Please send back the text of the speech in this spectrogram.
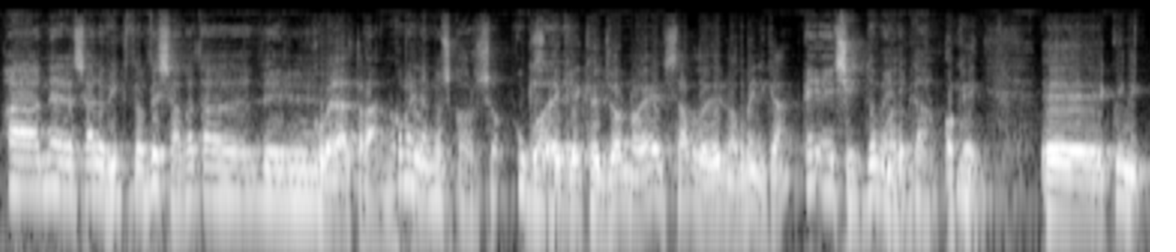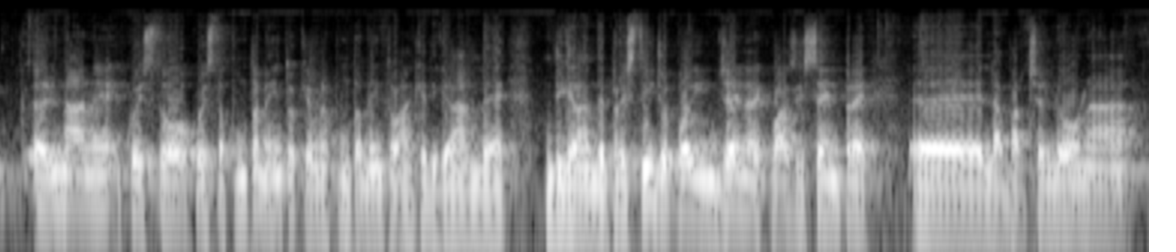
a, nella sala Victor de Sabata del, come l'altro anno come l'anno scorso uguale. Che, che, giorno è il sabato è una domenica? Eh, eh, sì domenica, domenica. ok mm. eh, quindi eh, rimane questo, questo, appuntamento che è un appuntamento anche di grande, di grande prestigio poi in genere quasi sempre eh, la Barcellona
